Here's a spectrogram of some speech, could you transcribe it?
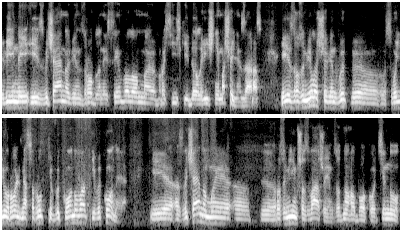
війни, і звичайно він зроблений символом е, в російській ідеологічній машині зараз. І зрозуміло, що він ви е, свою роль м'ясорубки виконував і виконує. І е, звичайно, ми е, е, розуміємо, що зважуємо з одного боку ціну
